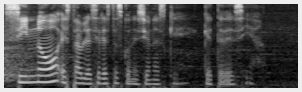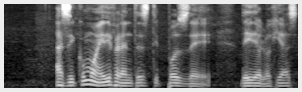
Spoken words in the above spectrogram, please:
Sino establecer estas condiciones que, que, te decía. Así como hay diferentes tipos de, de, ideologías,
